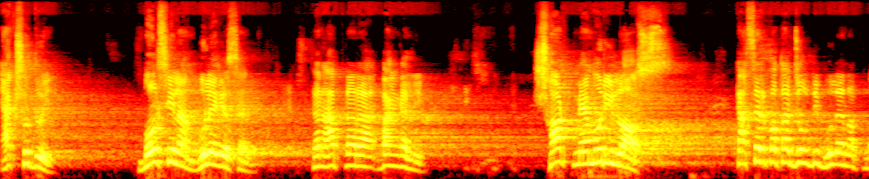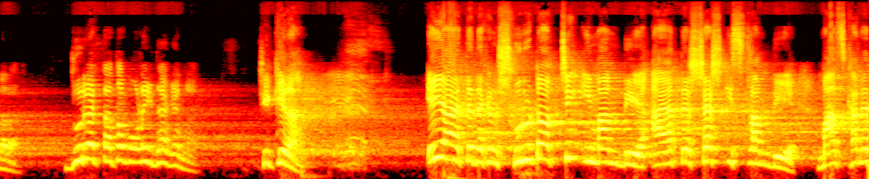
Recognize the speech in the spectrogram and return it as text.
একশো দুই। বলছিলাম, ভুলে গেছেন। কারণ আপনারা বাঙালি। শর্ট মেমোরি লস কাছের কথা জলদি ভুলেন আপনারা। দূরেরটা তো মনেই থাকে না। ঠিক কিনা? এই আয়াতে দেখেন, শুরুটা হচ্ছে ইমান দিয়ে, আয়াতের শেষ ইসলাম দিয়ে, মাঝখানে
